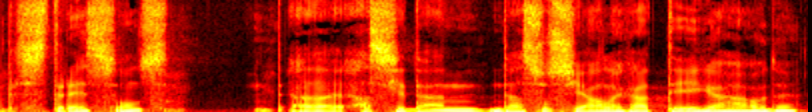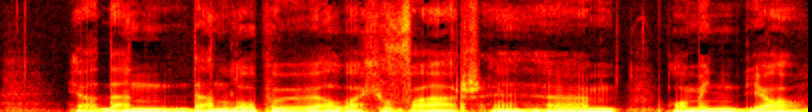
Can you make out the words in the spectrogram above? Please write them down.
stress, ons, eh, als je dan dat sociale gaat tegenhouden, ja, dan, dan lopen we wel wat gevaar. Hè, ehm, om, in, ja,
